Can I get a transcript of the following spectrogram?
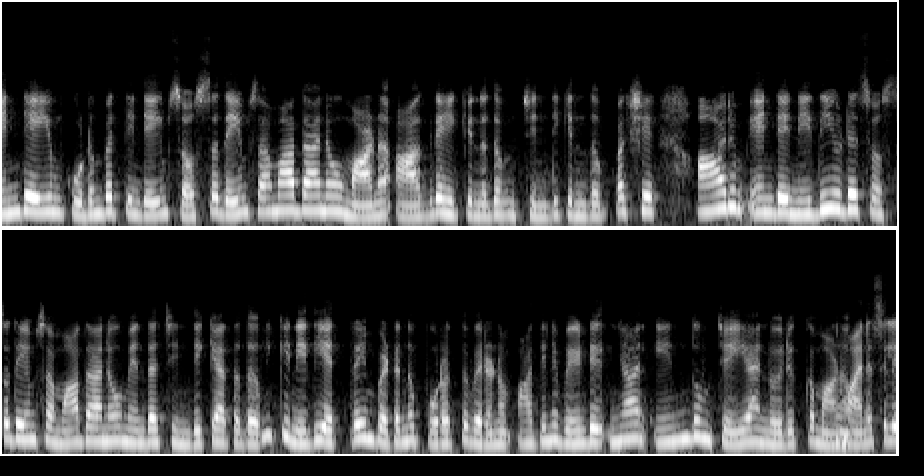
എന്റെയും കുടുംബത്തിന്റെയും സ്വസ്ഥതയും സമാധാനവുമാണ് ആഗ്രഹിക്കുന്നതും ചിന്തിക്കുന്നതും. പക്ഷേ ആരും എന്റെ നിധിയുടെ സ്വസ്ഥതയും സമാധാനവും എന്താ ചിന്തിക്കാത്തത്? എനിക്ക് നിധി എത്രയും പെട്ടെന്ന് പുറത്തു വരണം. അതിനുവേണ്ടി ഞാൻ എന്തും ചെയ്യാൻ ഒരുക്കമാണ്. മനസ്സിൽ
